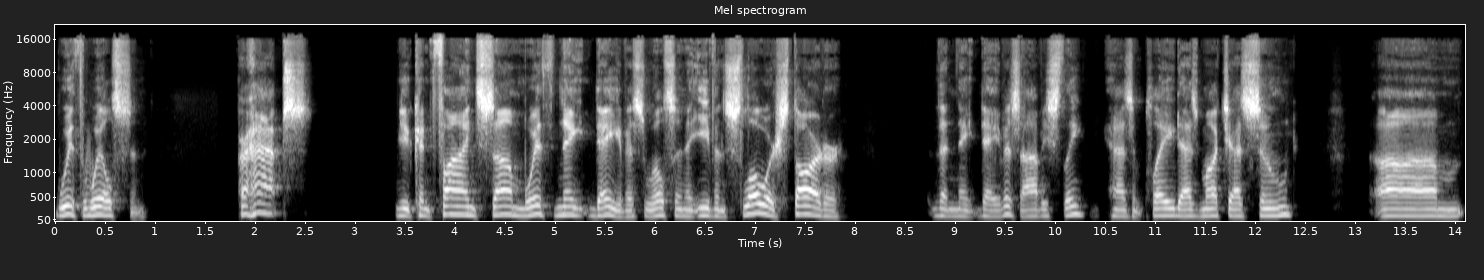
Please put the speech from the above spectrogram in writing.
with Wilson, perhaps you can find some with Nate Davis. Wilson, an even slower starter than Nate Davis. Obviously, hasn't played as much as soon. Um,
